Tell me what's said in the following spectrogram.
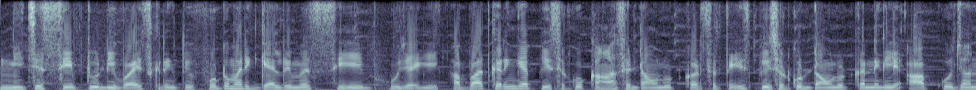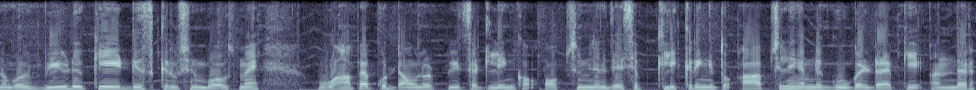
नीचे सेव टू डिवाइस करेंगे तो फ़ोटो हमारी गैलरी में सेव हो जाएगी। अब बात करेंगे आप प्रीसेट को कहाँ से डाउनलोड कर सकते हैं। इस प्रीसेट को डाउनलोड करने के लिए आपको जाना होगा वीडियो के डिस्क्रिप्शन बॉक्स में। वहाँ पे आपको डाउनलोड प्रीसेट लिंक का ऑप्शन मिलेगा। जैसे आप क्लिक करेंगे तो आप चलेंगे अपने गूगल ड्राइव के अंदर।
